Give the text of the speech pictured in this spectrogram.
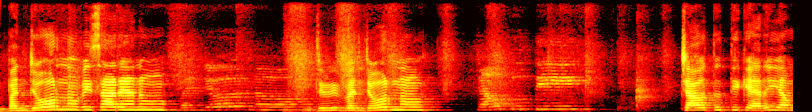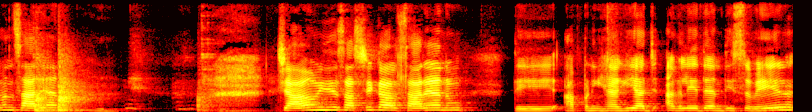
ਬੰਜੋਰਨੋ ਵੀ ਸਾਰਿਆਂ ਨੂੰ। ਬੰਜੋਰਨੋ ਜੀ ਵੀ ਬੰਜੋਰਨੋ ਚਾਓ ਤੁੱਤੀ। ਚਾਓ ਤੁੱਤੀ ਕਹਿ ਰਹੀ ਅਮਨ ਸਾਰਿਆਂ ਨੂੰ। ਚਾਓ ਵੀ ਸਤਿ ਸ਼੍ਰੀ ਅਕਾਲ ਸਾਰਿਆਂ ਨੂੰ। ਤੇ ਆਪਣੀ ਹੈਗੀ ਅੱਜ ਅਗਲੇ ਦਿਨ ਦੀ ਸਵੇਰ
